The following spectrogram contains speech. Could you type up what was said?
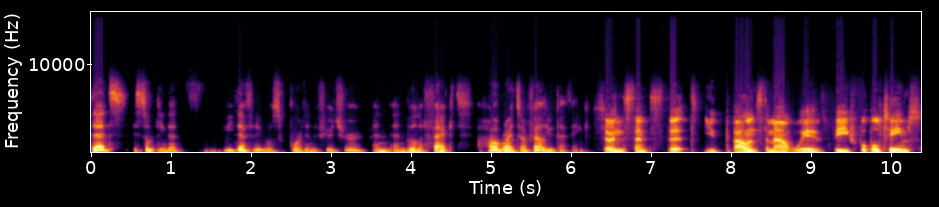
that is something that we definitely will support in the future and, and will affect how rights are valued, I think. So, in the sense that you balance them out with the football teams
